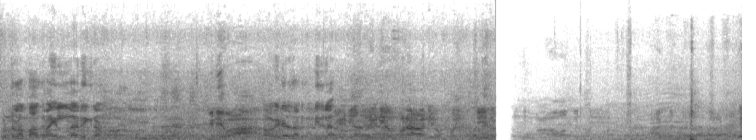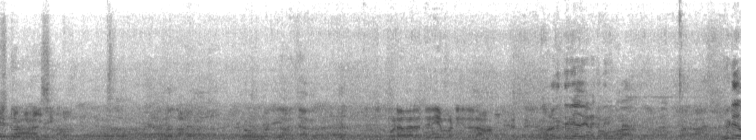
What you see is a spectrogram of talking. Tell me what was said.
சுண்டெல்லாம் பார்க்குறான் எல்லாரும் இருக்கிறானோ வீடியோவா? வீடியோ தான் எடுக்க முடியுதுல. வீடியோ கூட ஆடியோ போய் கூட வேற தெரிய மாட்டேங்குதுடா உனக்கு தெரியாது எனக்கு தெரியும்ல வீடியோ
